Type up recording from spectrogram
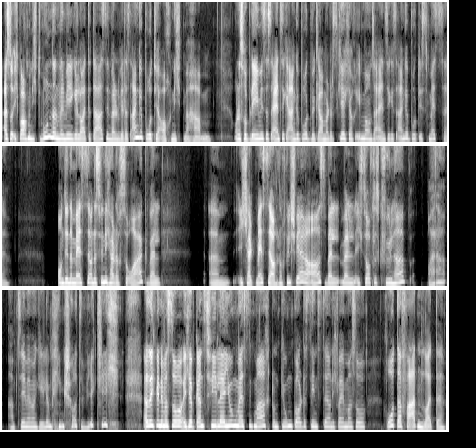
Also ich brauche mich nicht wundern, wenn weniger Leute da sind, weil wir das Angebot ja auch nicht mehr haben. Und das Problem ist, das einzige Angebot, wir glauben halt als Kirche auch immer, unser einziges Angebot ist Messe und in der Messe, und das finde ich halt auch so arg, weil ähm, ich halt Messe auch noch viel schwerer aus, weil, weil ich so oft das Gefühl habe, oder habt ihr im Evangelium hingeschaut? Wirklich? Also ich bin immer so, ich habe ganz viele Jugendmessen gemacht und Jugendgottesdienste und ich war immer so, roter Faden, Leute.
